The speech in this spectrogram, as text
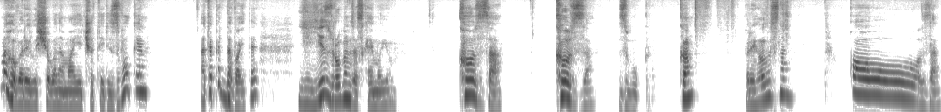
Ми говорили, що вона має чотири звуки, а тепер давайте її зробимо за схемою. Коза, коза, звук К, приголосна, коза,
